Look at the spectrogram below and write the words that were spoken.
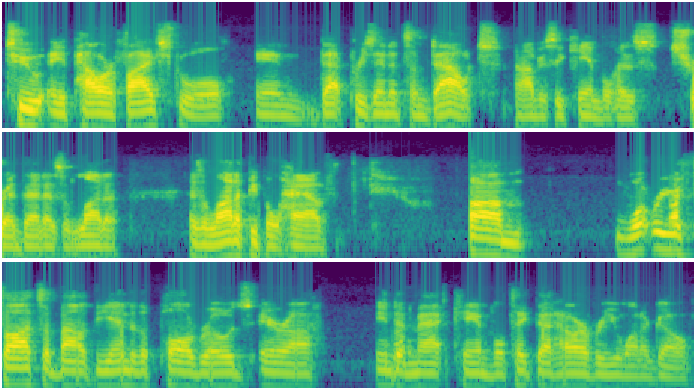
to a Power Five school, and that presented some doubt. Obviously, Campbell has shred that as a lot of as a lot of people have. Um, what were your thoughts about the end of the Paul Rhoads era into Matt Campbell? Take that however you want to go.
